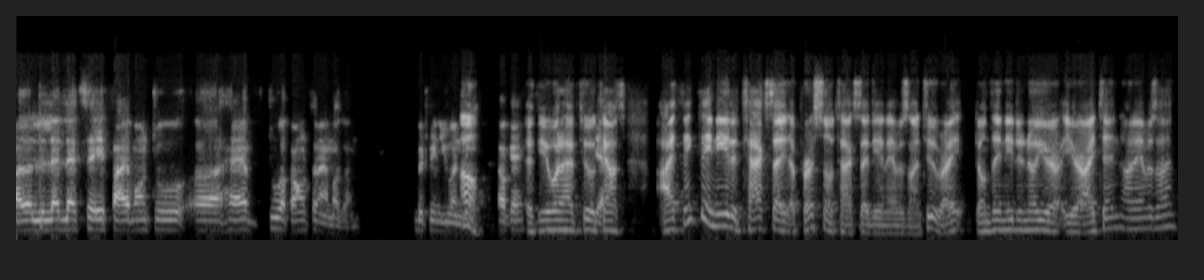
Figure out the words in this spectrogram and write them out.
Uh, let, let's say if I want to uh, have two accounts on Amazon between you and me. Oh. Okay. If you want to have two Yeah. accounts, I think they need a tax a personal tax ID on Amazon too, right? Don't they need to know your your ITIN on Amazon?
